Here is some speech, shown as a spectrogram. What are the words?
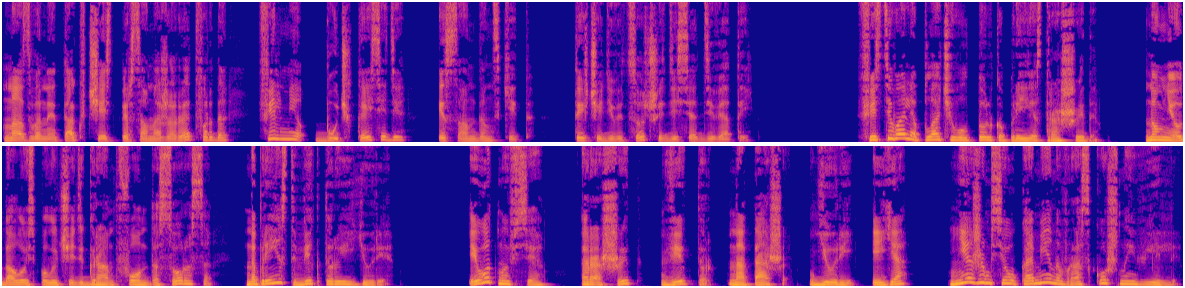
названный так в честь персонажа Редфорда — в фильме «Буч Кэссиди» и «Санденс Кит» 1969. Фестиваль оплачивал только приезд Рашида, но мне удалось получить грант фонда Сороса на приезд Виктора и Юрия. И вот мы все — Рашид, Виктор, Наташа, Юрий и я — нежимся у камина в роскошной вилле,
